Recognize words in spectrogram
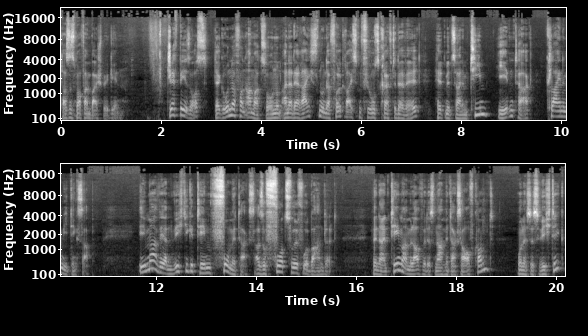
Lass uns mal auf ein Beispiel gehen. Jeff Bezos, der Gründer von Amazon und einer der reichsten und erfolgreichsten Führungskräfte der Welt, hält mit seinem Team jeden Tag kleine Meetings ab. Immer werden wichtige Themen vormittags, also vor 12 Uhr behandelt. Wenn ein Thema im Laufe des Nachmittags aufkommt, und es ist wichtig,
